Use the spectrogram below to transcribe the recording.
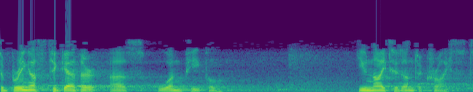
to bring us together as one people, united under Christ.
